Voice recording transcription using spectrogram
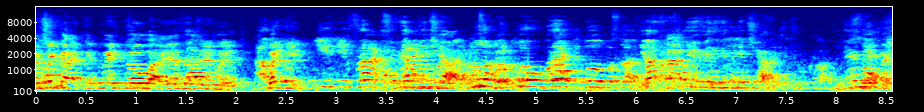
Почекайте, хвильку увагу, я затримую. Але Вадим, їхніх фракцій я відмічаю. Ну, а кого обрати, того поставити. Я рахую, він відмічає. слухай.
